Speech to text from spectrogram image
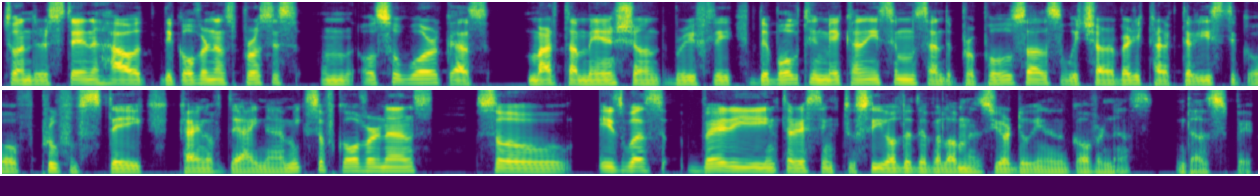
to understand how the governance process um, also work as Marta mentioned briefly the voting mechanisms and the proposals, which are very characteristic of proof of stake kind of dynamics of governance. So it was very interesting to see all the developments you're doing in governance in that aspect.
